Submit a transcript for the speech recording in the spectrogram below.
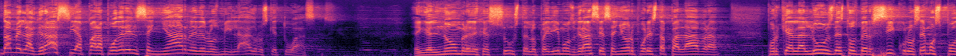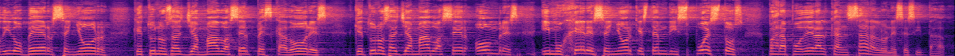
Dame la gracia para poder enseñarle de los milagros que tú haces. En el nombre de Jesús te lo pedimos. Gracias, Señor, por esta palabra porque a la luz de estos versículos hemos podido ver, Señor, que tú nos has llamado a ser pescadores, que tú nos has llamado a ser hombres y mujeres, Señor, que estén dispuestos para poder alcanzar a lo necesitado.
